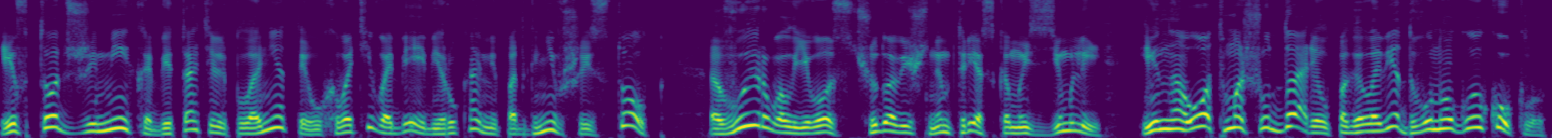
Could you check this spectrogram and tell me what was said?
и в тот же миг обитатель планеты, ухватив обеими руками подгнивший столб, вырвал его с чудовищным треском из земли и наотмашь ударил по голове двуногую куклу.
